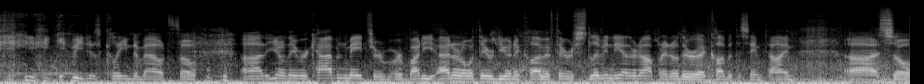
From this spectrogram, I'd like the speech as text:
Gibby just cleaned him out. So, uh, you know, they were cabin mates or, or, buddy. I don't know what they were doing at club, if they were living together or not, but I know they were at club at the same time. Uh, so,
